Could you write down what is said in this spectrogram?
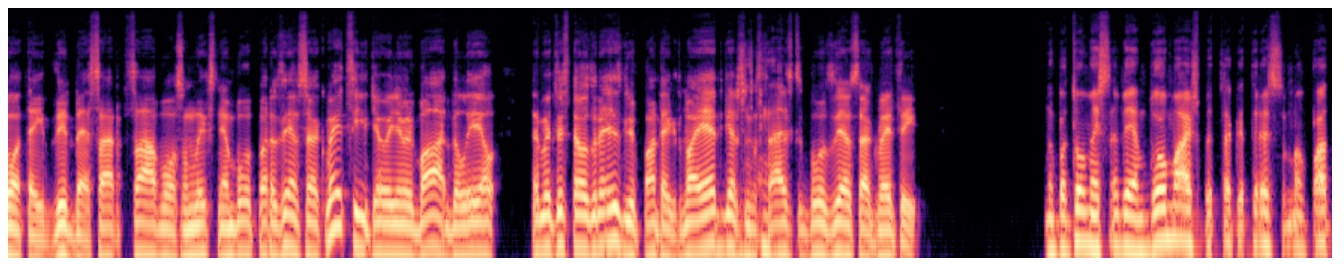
noteikti dzirdēs ar sāpos un liks viņam būt par Ziemassvētku vecīti, jo viņam ir bārda liela. Tāpēc es tev uzreiz gribu pateikt, vai Edgars Masājas, kas būs Ziemassvētku vecīti. Nu, par to mēs nebijām domājuši, bet tagad es man pat,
